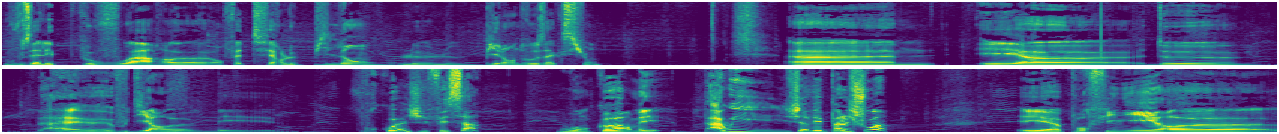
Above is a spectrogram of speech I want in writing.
où vous allez pouvoir euh, en fait faire le bilan, le, bilan de vos actions et euh, de bah, vous dire euh, mais pourquoi j'ai fait ça? Ou encore mais ah oui j'avais pas le choix. Et euh, pour finir euh,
